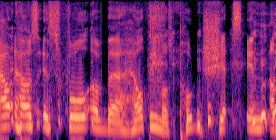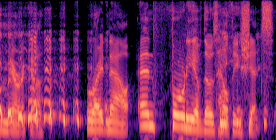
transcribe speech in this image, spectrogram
outhouse is full of the healthy, most potent shits in America right now, and 40 of those healthy shits.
